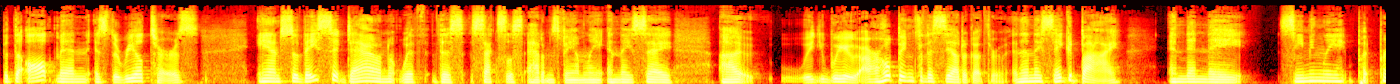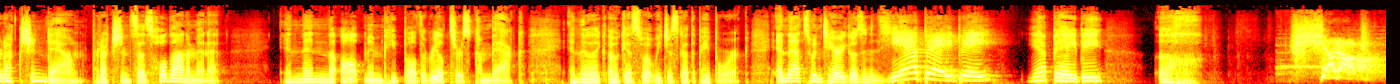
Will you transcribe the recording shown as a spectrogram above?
But the Altman is the realtors. And so they sit down with this sexless Adams family and they say, uh, we, we are hoping for the sale to go through. And then they say goodbye. And then they seemingly put production down. Production says, hold on a minute. And then the Altman people, the realtors come back and they're like, oh, guess what? We just got the paperwork. And that's when Terry goes in and says, yeah, baby. Yeah, baby. Ugh. Shut up!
